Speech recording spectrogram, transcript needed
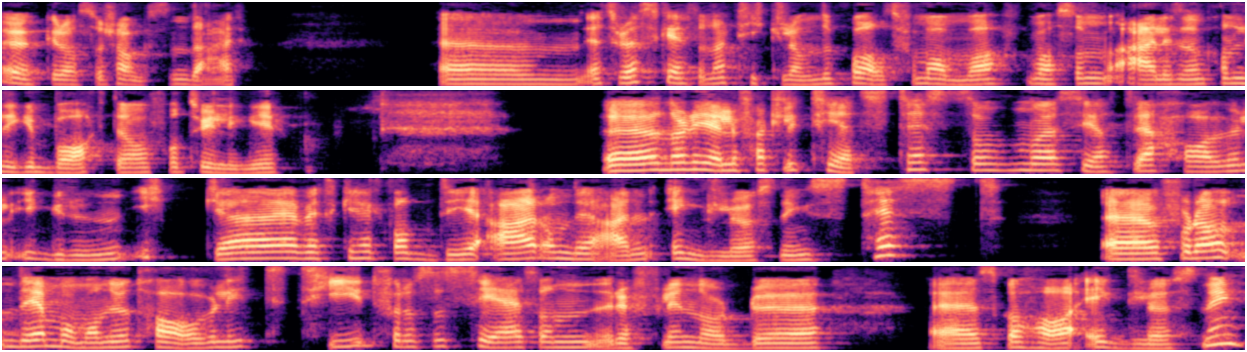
øker også sjansen der. Eh, jeg tror jeg skrev en artikkel om det på Alt for mamma, hva som liksom, kan ligge bak det å få tvillinger. Eh, når det gjelder fertilitetstest, så må jeg si at jeg har vel i grunnen ikke Jeg vet ikke helt hva det er, om det er en eggløsningstest. Eh, for da, det må man jo ta over litt tid for å se sånn røftlig når du skal ha eggløsning.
